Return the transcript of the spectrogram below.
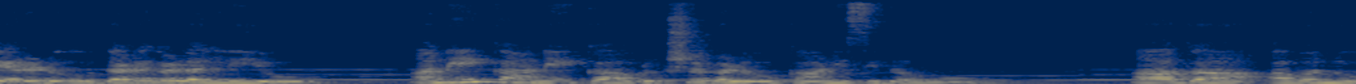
ಎರಡು ದಡಗಳಲ್ಲಿಯೂ ಅನೇಕಾನೇಕ ವೃಕ್ಷಗಳು ಕಾಣಿಸಿದವು. ಆಗ ಅವನು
